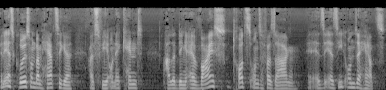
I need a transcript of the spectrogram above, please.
denn er ist größer und barmherziger als wir und er kennt alle Dinge. Er weiß trotz unserer Versagen, er, er sieht unser Herz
